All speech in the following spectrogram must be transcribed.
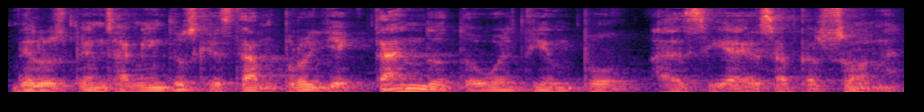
de los pensamientos que están proyectando todo el tiempo hacia esa persona.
